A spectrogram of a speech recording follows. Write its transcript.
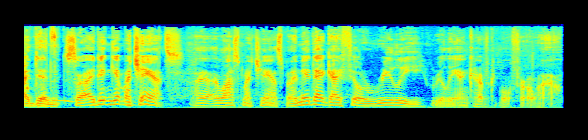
I didn't. So I didn't get my chance. I, I lost my chance, but I made that guy feel really, really uncomfortable for a while.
